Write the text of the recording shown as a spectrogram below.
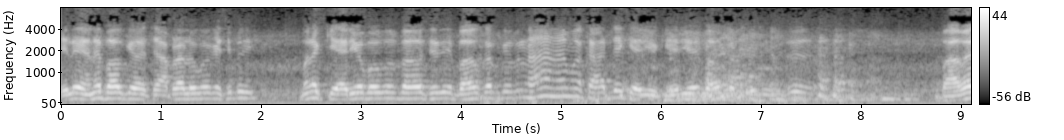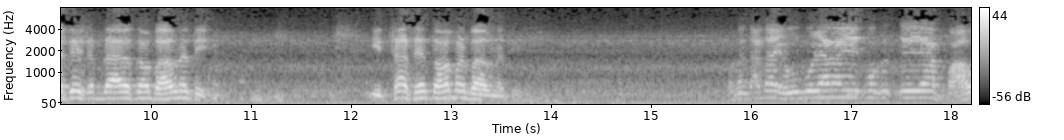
એટલે એને ભાવ કહેવાય છે. આપણા લોકો કે છે ભાઈ, મને કેરીઓ બહુ ભાવ છે. ભાવ કરતો ના ના મેં ખાજે કેરીઓ કેરીઓ ભાવ કરતો. ભાવે છે શબ્દ આવે તો ભાવ નથી. ઈચ્છા છે તો પણ ભાવ નથી. તમે દાદા એવું બોલ્યા ને એક વખત કે આ ભાવ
